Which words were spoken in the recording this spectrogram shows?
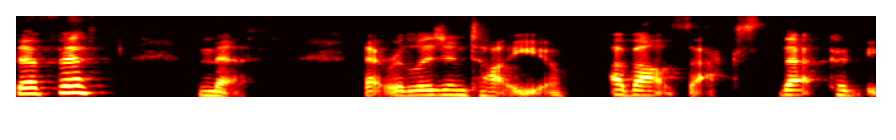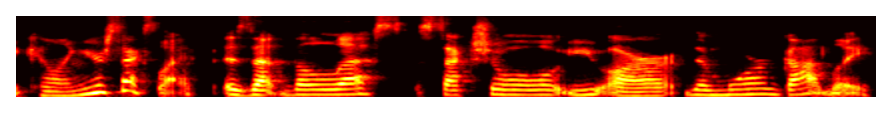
The fifth myth that religion taught you about sex that could be killing your sex life is that the less sexual you are, the more godly.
